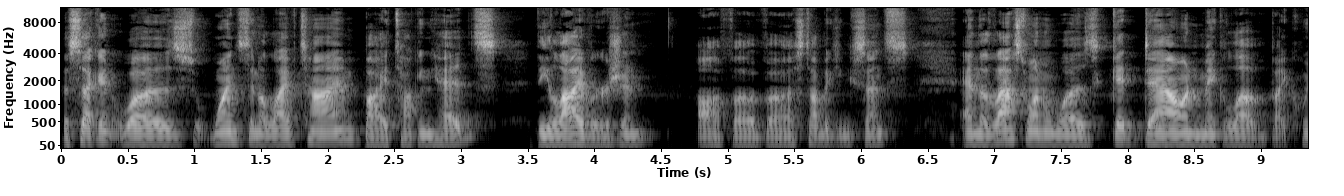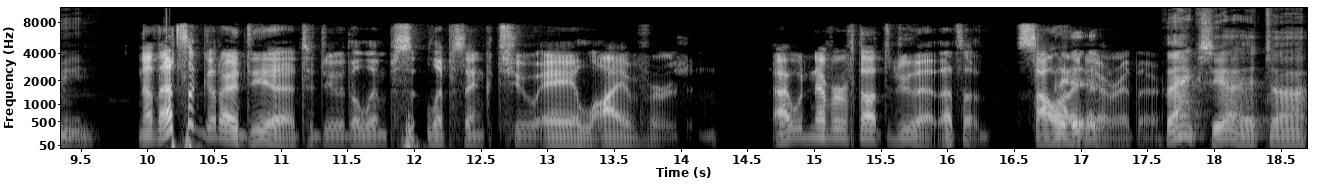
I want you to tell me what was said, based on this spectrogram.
The second was Once in a Lifetime by Talking Heads the live version off of uh, Stop Making Sense. And the last one was Get Down, Make Love by Queen. Now that's a good idea to do the lip, lip sync to a live version. I would never have thought to do that. That's a solid It- idea right there. Thanks, yeah, it uh,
